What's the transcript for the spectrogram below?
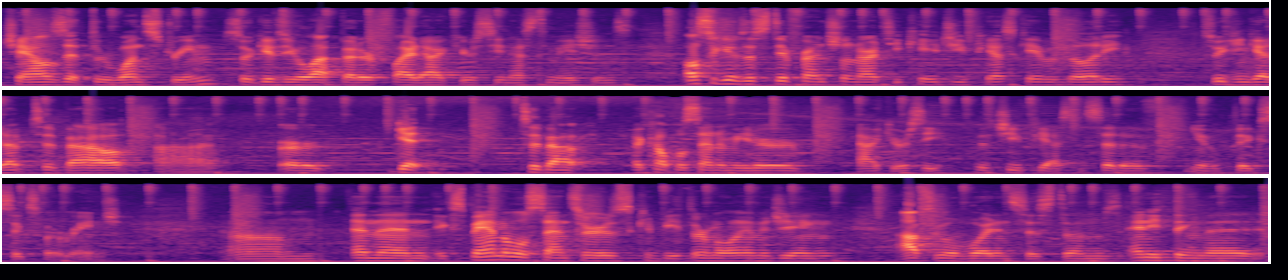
channels it through one stream, so it gives you a lot better flight accuracy and estimations. Also gives us differential and RTK GPS capability, so we can get up to about, uh, or get to about a couple centimeter accuracy with GPS instead of you know big six foot range. Um, and then expandable sensors can be thermal imaging, obstacle avoidance systems, anything that,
